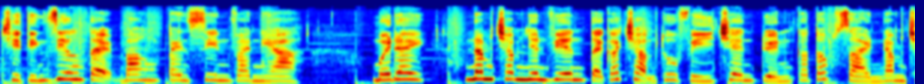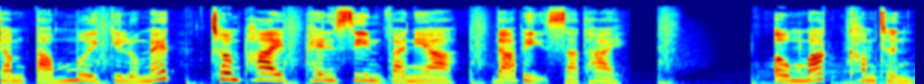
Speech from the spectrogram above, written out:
chỉ tính riêng tại bang Pennsylvania, mới đây, 500 nhân viên tại các trạm thu phí trên tuyến cao tốc dài 580 km Turnpike, Pennsylvania đã bị sa thải. Ông Mark Compton,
